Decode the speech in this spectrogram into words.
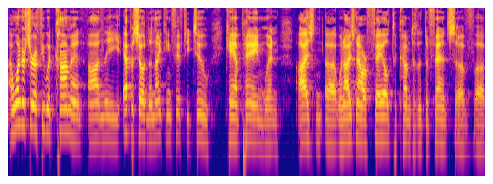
I wonder, sir, if you would comment on the episode in the 1952 campaign when, Eisen, uh, when Eisenhower failed to come to the defense of uh,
